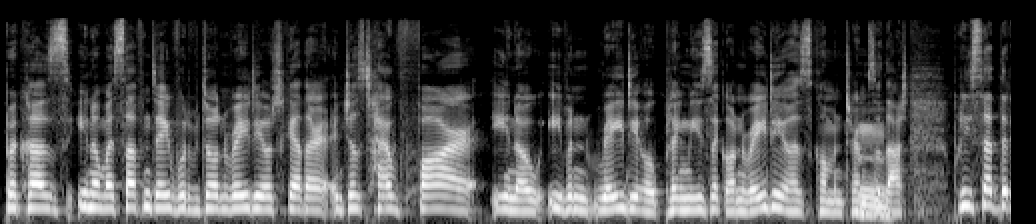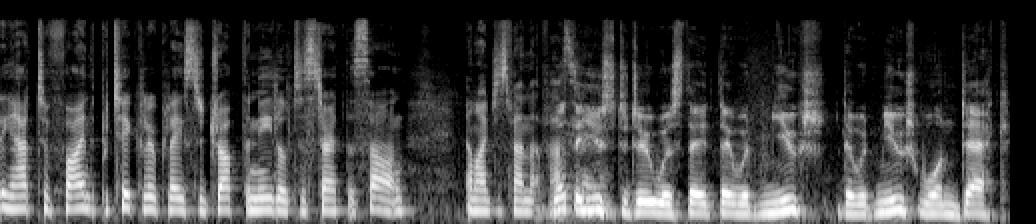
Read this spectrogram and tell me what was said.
Because, you know, myself and Dave would have done radio together and just how far, you know, even radio, playing music on radio has come in terms Hmm. of that. But he said that he had to find the particular place to drop the needle to start the song. And I just found that fascinating. What they used to do was they, they would mute they would mute one deck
